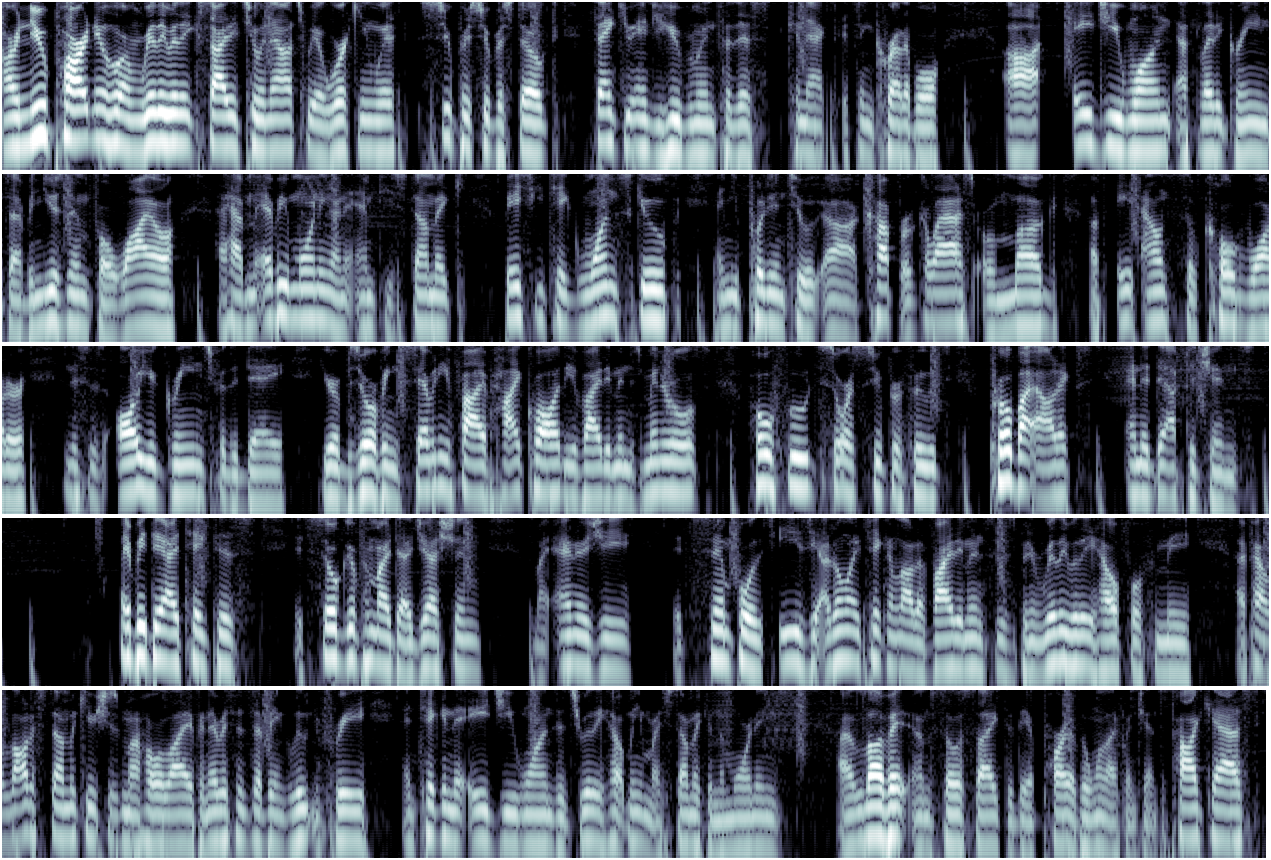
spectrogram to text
Our new partner, who I'm really, really excited to announce we are working with, super, super stoked. Thank you, Angie Huberman, for this connect. It's incredible. Uh, AG1 Athletic Greens, I've been using them for a while. I have them every morning on an empty stomach. Basically, take one scoop and you put it into a cup or glass or mug of eight ounces of cold water. And this is all your greens for the day. You're absorbing 75 high quality vitamins, minerals, whole food source superfoods, probiotics, and adaptogens. Every day I take this. It's so good for my digestion, my energy. It's simple, it's easy. I don't like taking a lot of vitamins. This has been really, really helpful for me. I've had a lot of stomach issues my whole life, and ever since I've been gluten free and taking the AG1s, it's really helped me in my stomach in the mornings. I love it, and I'm so psyched that they're part of the One Life One Chance podcast.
